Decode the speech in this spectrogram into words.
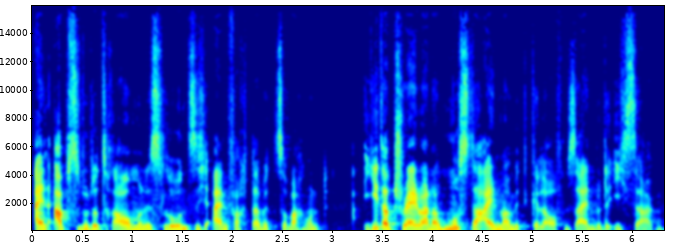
ein absoluter Traum und es lohnt sich einfach damit zu machen und jeder Trailrunner muss da einmal mitgelaufen sein, würde ich sagen.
